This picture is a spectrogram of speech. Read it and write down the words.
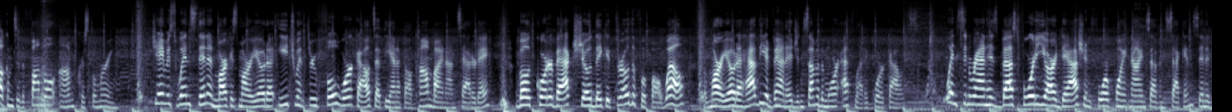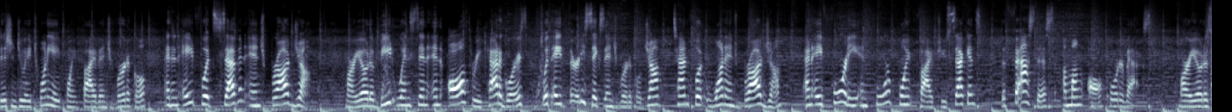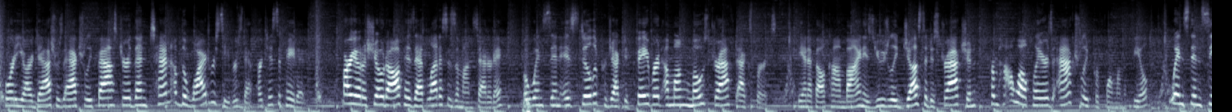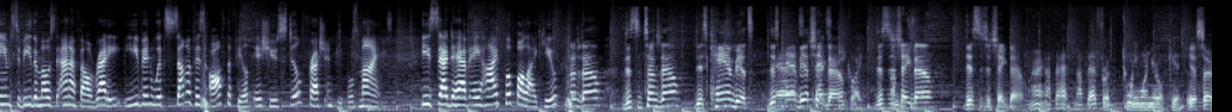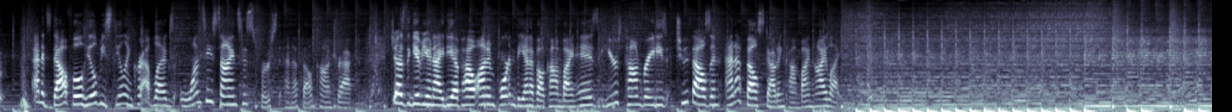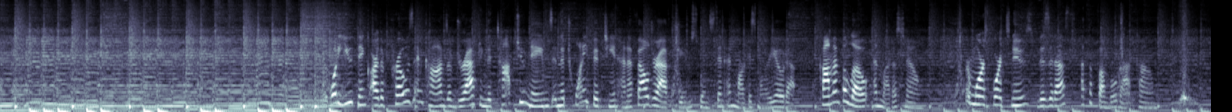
Welcome to The Fumble, I'm Crystal Marie. Jameis Winston and Marcus Mariota each went through full workouts at the NFL Combine on Saturday. Both quarterbacks showed they could throw the football well, but Mariota had the advantage in some of the more athletic workouts. Winston ran his best 40 yard dash in 4.97 seconds, in addition to a 28.5 inch vertical and an 8 foot 7 inch broad jump. Mariota beat Winston in all three categories with a 36 inch vertical jump, 10 foot 1 inch broad jump, and a 40 in 4.52 seconds, the fastest among all quarterbacks. Mariota's 40 yard dash was actually faster than 10 of the wide receivers that participated. Mariota showed off his athleticism on Saturday, but Winston is still the projected favorite among most draft experts. The NFL Combine is usually just a distraction from how well players actually perform on the field. Winston seems to be the most NFL ready, even with some of his off the field issues still fresh in people's minds. He's said to have a high football IQ. Touchdown. This is a touchdown. This can be a this Yeah, can be a that's- check down. decoy. This is a I'm check just- down. This is a check down. All right, not bad. Not bad for a 21 year old kid. Yes, sir. and it's doubtful he'll be stealing crab legs once he signs his first NFL contract. Just to give you an idea of how unimportant the NFL Combine is, here's Tom Brady's 2000 NFL Scouting Combine highlight. What do you think are the pros and cons of drafting the top two names in the 2015 NFL Draft, Jameis Winston and Marcus Mariota? Comment below and let us know. For more sports news, visit us at thefumble.com.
